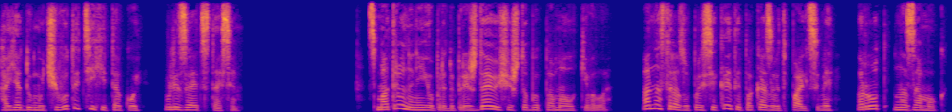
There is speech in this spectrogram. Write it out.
А я думаю, чего ты тихий такой, влезает Стася. Смотрю на нее предупреждающе, чтобы помалкивала. Она сразу пресекает и показывает пальцами, рот на замок.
